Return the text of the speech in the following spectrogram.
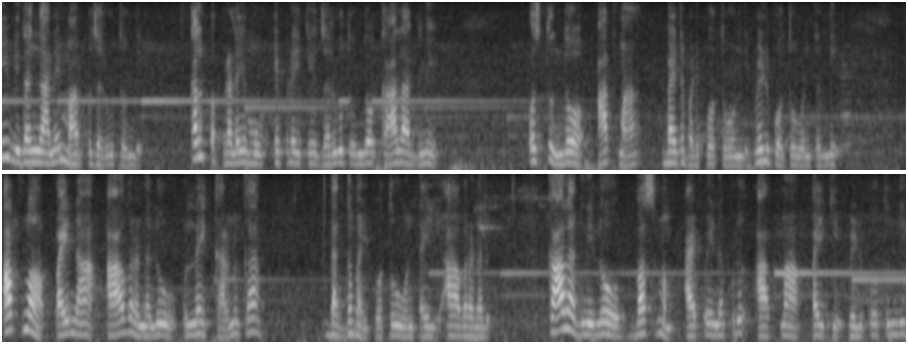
ఈ విధంగానే మార్పు జరుగుతుంది. కల్ప ప్రళయము ఎప్పుడైతే జరుగుతుందో కాలాగ్ని వస్తుందో ఆత్మ బయటపడిపోతూ ఉంది వెళ్ళిపోతూ ఉంటుంది. ఆత్మ పైన ఆవరణలు ఉన్నాయి కనుక దగ్ధమైపోతూ ఉంటాయి ఆవరణలు. కాలాగ్నిలో భస్మం అయిపోయినప్పుడు ఆత్మ పైకి వెళ్ళిపోతుంది.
